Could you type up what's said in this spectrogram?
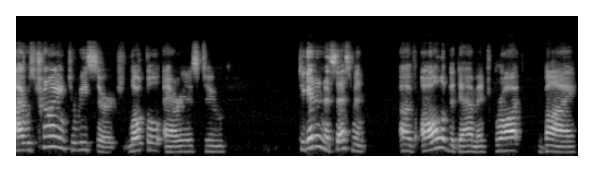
I was trying to research local areas to to get an assessment of all of the damage brought by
